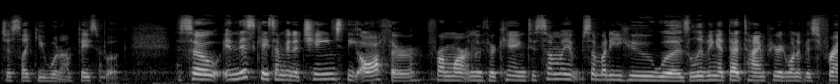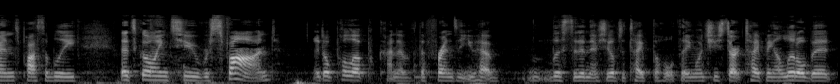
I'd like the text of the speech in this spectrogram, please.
just like you would on Facebook. So in this case, I'm going to change the author from Martin Luther King to somebody, somebody who was living at that time period, one of his friends possibly, that's going to respond. It'll pull up kind of the friends that you have listed in there, so you'll have to type the whole thing. Once you start typing a little bit,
